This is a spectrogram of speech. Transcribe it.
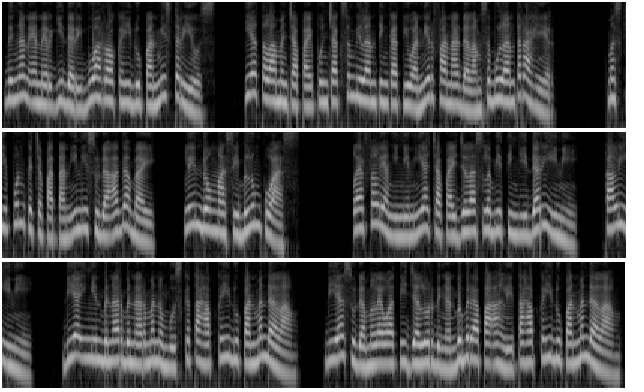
Dengan energi dari buah roh kehidupan misterius, ia telah mencapai puncak sembilan tingkat Yuan Nirvana dalam sebulan terakhir. Meskipun kecepatan ini sudah agak baik, Lindong masih belum puas. Level yang ingin ia capai jelas lebih tinggi dari ini. Kali ini, dia ingin benar-benar menembus ke tahap kehidupan mendalam. Dia sudah melewati jalur dengan beberapa ahli tahap kehidupan mendalam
